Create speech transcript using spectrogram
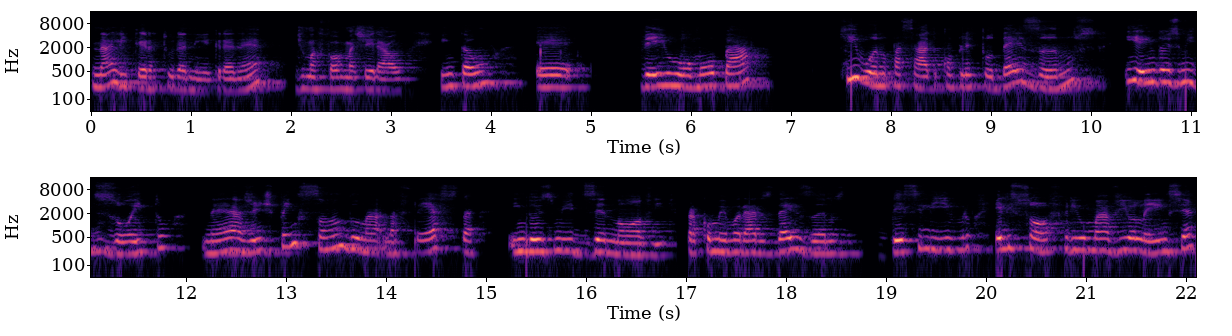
na literatura negra, né, de uma forma geral. Então, é, veio o Omobá, que o ano passado completou 10 anos, e em 2018, né, a gente pensando na, na festa em 2019, para comemorar os 10 anos desse livro, ele sofre uma violência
